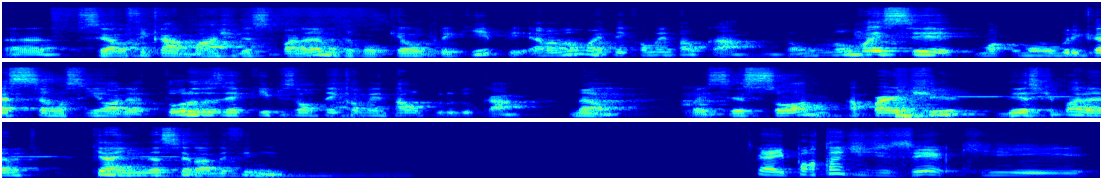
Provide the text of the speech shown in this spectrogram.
eh, se ela ficar abaixo desse parâmetro, qualquer outra equipe, ela não vai ter que aumentar o carro. Então não vai ser uma, uma obrigação assim, olha, todas as equipes vão ter que aumentar a altura do carro. Não, vai ser só a partir deste parâmetro que ainda será definido. É importante dizer que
